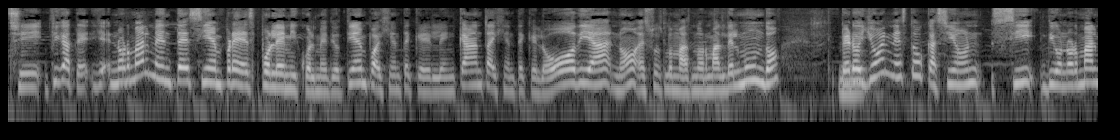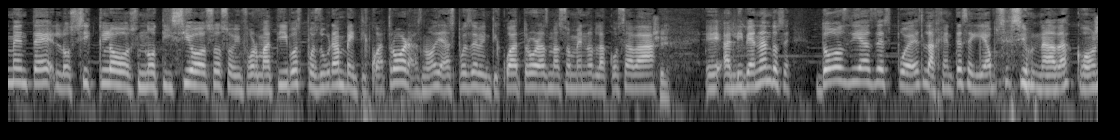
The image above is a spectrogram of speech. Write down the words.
Sí, fíjate, y- normalmente siempre es polémico el medio tiempo, hay gente que le encanta, hay gente que lo odia, ¿no? Eso es lo más normal del mundo. Pero yo en esta ocasión sí, digo, normalmente los ciclos noticiosos o informativos pues duran 24 horas, ¿no? Ya después de 24 horas más o menos la cosa va Sí. eh, alivianándose. Dos días después la gente seguía obsesionada con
